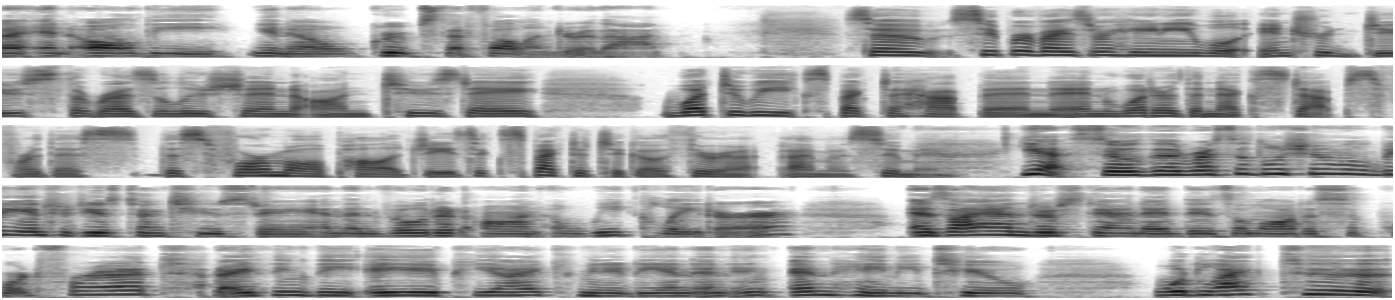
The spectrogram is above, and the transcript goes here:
uh, and all the, you know, groups that fall under that. So, Supervisor Haney will introduce the resolution on Tuesday. What do we expect to happen, and what are the next steps for this this formal apology? It's expected to go through. I'm assuming. Yes. Yeah, so the resolution will be introduced on Tuesday and then voted on a week later. As I understand it, there's a lot of support for it. I think the AAPI community and and, and Haney too would like to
